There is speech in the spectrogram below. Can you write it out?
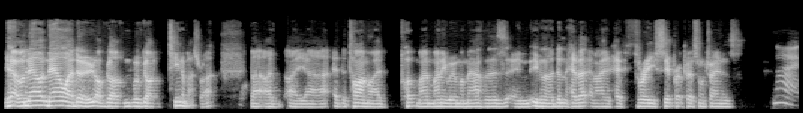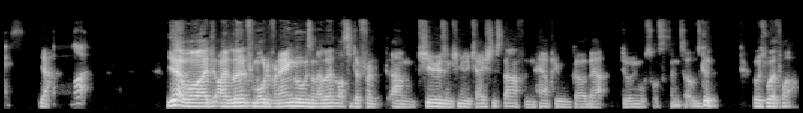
Yeah well now now i do. I've got we've got 10 of us right? But i, I uh, at the time i put my money where my mouth is and even though i didn't have it and i had three separate personal trainers. Nice. Yeah yeah, well, I, I learned from all different angles, and I learned lots of different um, cues and communication stuff, and how people go about doing all sorts of things. So it was good. It was worthwhile.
